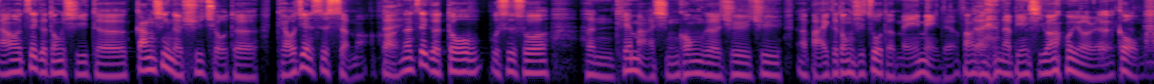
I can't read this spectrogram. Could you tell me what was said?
然后这个东西的刚性的需求的条件是什么？好，那这个都不是说很天马行空的去去呃把一个东西做得美美的放在那边，希望会有人购买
